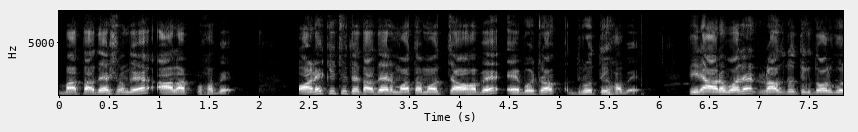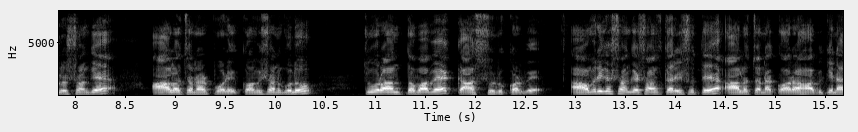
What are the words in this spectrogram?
বা তাদের সঙ্গে আলাপ হবে। অনেক কিছুতে তাদের মতামত চাওয়া হবে, এ বৈঠক দ্রুতই হবে। তিনি আরও বলেন, রাজনৈতিক দলগুলোর সঙ্গে আলোচনার পরে কমিশনগুলো চূড়ান্তভাবে কাজ শুরু করবে। লীগের সঙ্গে সংস্কার ইস্যুতে আলোচনা করা হবে কিনা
